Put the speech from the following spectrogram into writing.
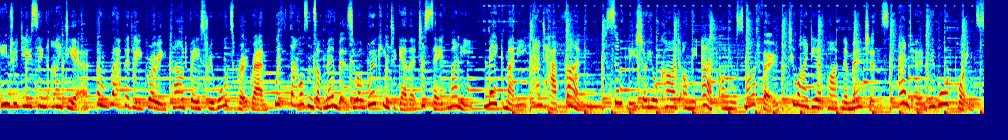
Introducing IDEA, a rapidly growing cloud-based rewards program with thousands of members who are working together to save money, make money and have fun. Simply show your card on the app on your smartphone to IDEA partner merchants and earn reward points.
